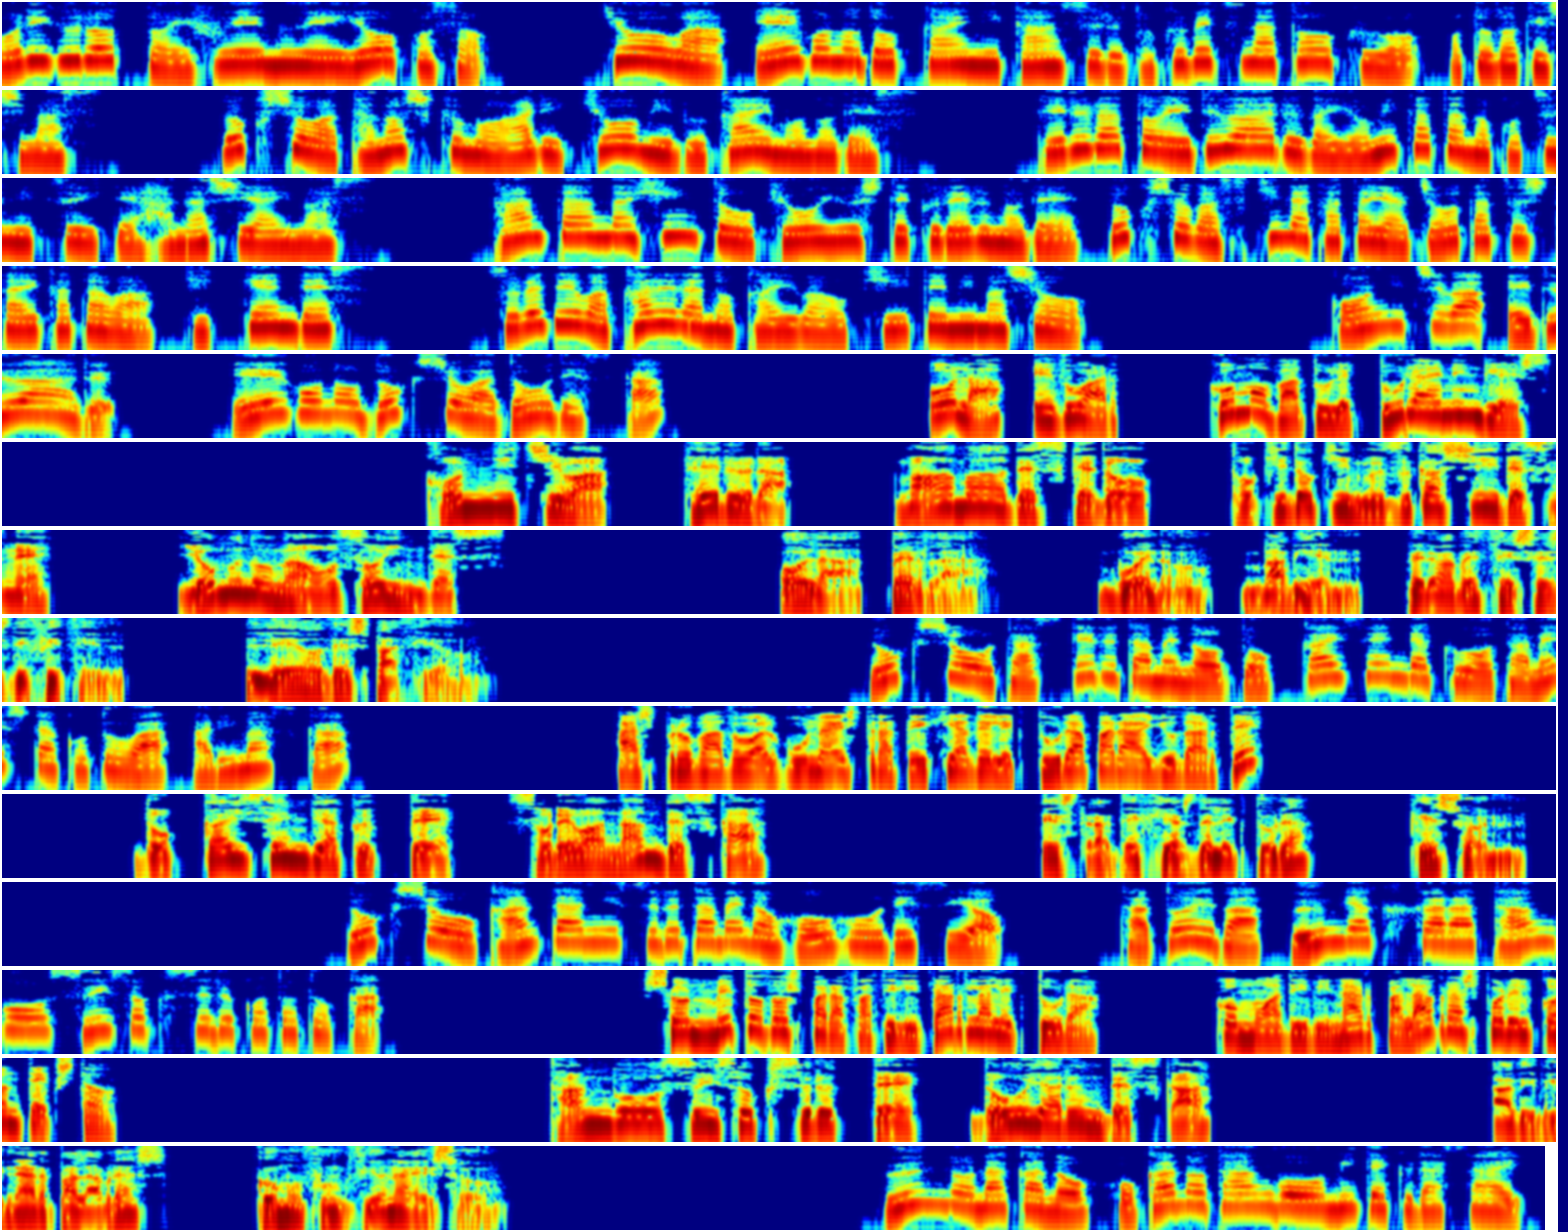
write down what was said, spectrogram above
ポリグロット FM へようこそ。今日は英語の読解に関する特別なトークをお届けします。読書は楽しくもあり興味深いものです。ペルラとエドゥアールが読み方のコツについて話し合います。簡単なヒントを共有してくれるので、読書が好きな方や上達したい方は必見です。それでは彼らの会話を聞いてみましょう。こんにちは、エドゥアール。英語の読書はどうですか Hola, Eduard. ¿Cómo va tu lectura en inglés? こんにちは、ペルラ。まあまあですけど、時々難しいですね。読むのが遅いんです。Hola, Perla. Bueno, va bien, pero a veces es difícil. Leo despacio. 読書を助けるための読解戦略を試したことはありますか ¿Has probado alguna estrategia de lectura para ayudarte? 読解戦略って、それは何ですか ¿Estrategias de lectura? ¿Qué son? 読書を簡単にするための方法ですよ。例えば、文脈から単語を推測することとか。Son métodos para facilitar la lectura. Como adivinar palabras por el contexto. 単語を推測するって、どうやるんですか ¿Adivinar palabras? ¿Cómo funciona eso? 文の中の他の単語を見てください。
